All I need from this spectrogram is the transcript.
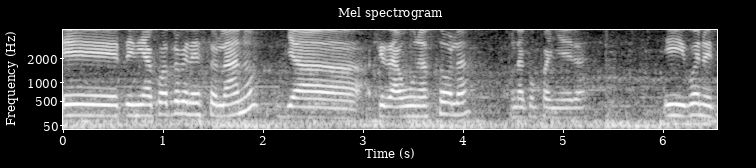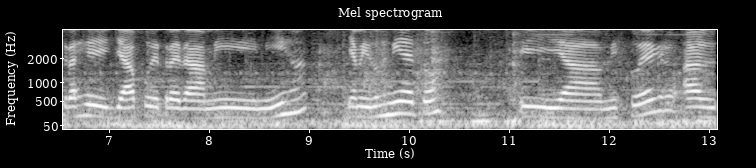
Eh, tenía cuatro venezolanos, ya queda una sola, una compañera. Y bueno, y traje, ya pude traer a mi, mi hija y a mis dos nietos y a mi suegro, al,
